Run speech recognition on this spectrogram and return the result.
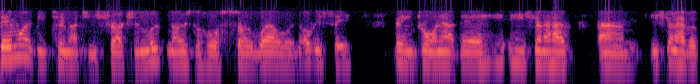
there won't be too much instruction. Luke knows the horse so well, and obviously, being drawn out there, he's going to have um, he's going to have a,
